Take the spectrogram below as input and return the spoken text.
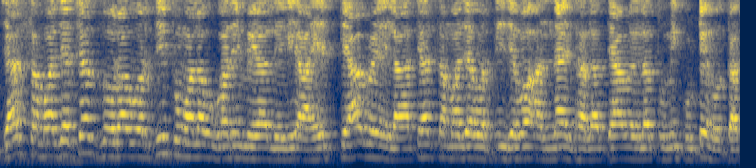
ज्या समाजाच्या जोरावरती तुम्हाला उभारी मिळालेली आहे त्यावेळेला त्या समाजावरती जेव्हा अन्याय झाला त्यावेळेला तुम्ही कुठे होतात?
